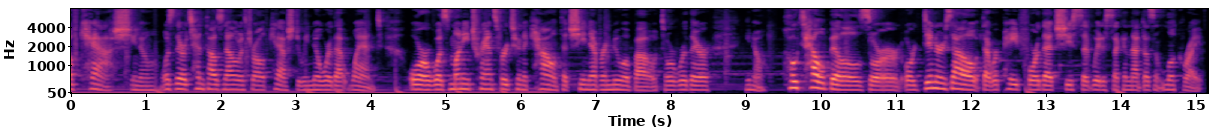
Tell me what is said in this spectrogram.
of cash. You know, was there a $10,000 withdrawal of cash? Do we know where that went? Or was money transferred to an account that she never knew about? Or were there, you know, hotel bills or or dinners out that were paid for that she said wait a second that doesn't look right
